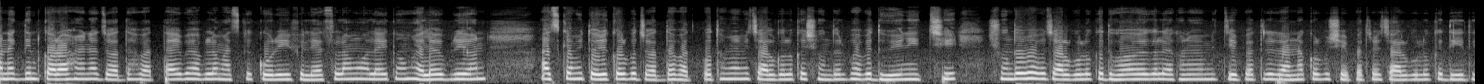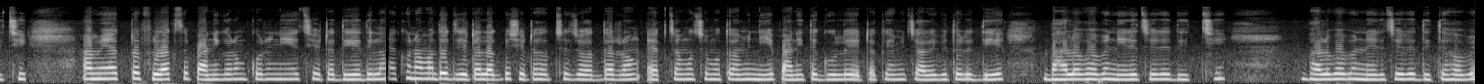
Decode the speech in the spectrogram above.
অনেক দিন করা হয় না, জর্দা ভাত। তাই ভাবলাম আজকে করেই ফেলি। আসসালামু আলাইকুম, হ্যালো এভরিওয়ান। আজকে আমি তৈরি করব জর্দা ভাত। প্রথমে আমি চালগুলোকে সুন্দরভাবে ধুয়ে নিচ্ছি। সুন্দরভাবে চালগুলোকে ধোয়া হয়ে গেলে এখন আমি যে পাত্রে রান্না করব সেই পাত্রে চালগুলোকে দিয়ে দিচ্ছি। আমি একটা ফ্লাক্সে পানি গরম করে নিয়েছি, এটা দিয়ে দিলাম। এখন আমাদের যেটা লাগবে সেটা হচ্ছে জর্দার রং। এক চামচের মতো আমি নিয়ে পানিতে গুলে এটাকে আমি চালের ভিতরে দিয়ে ভালোভাবে নেড়ে চেড়ে দিচ্ছি। ভালোভাবে নেড়ে চেড়ে দিতে হবে।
